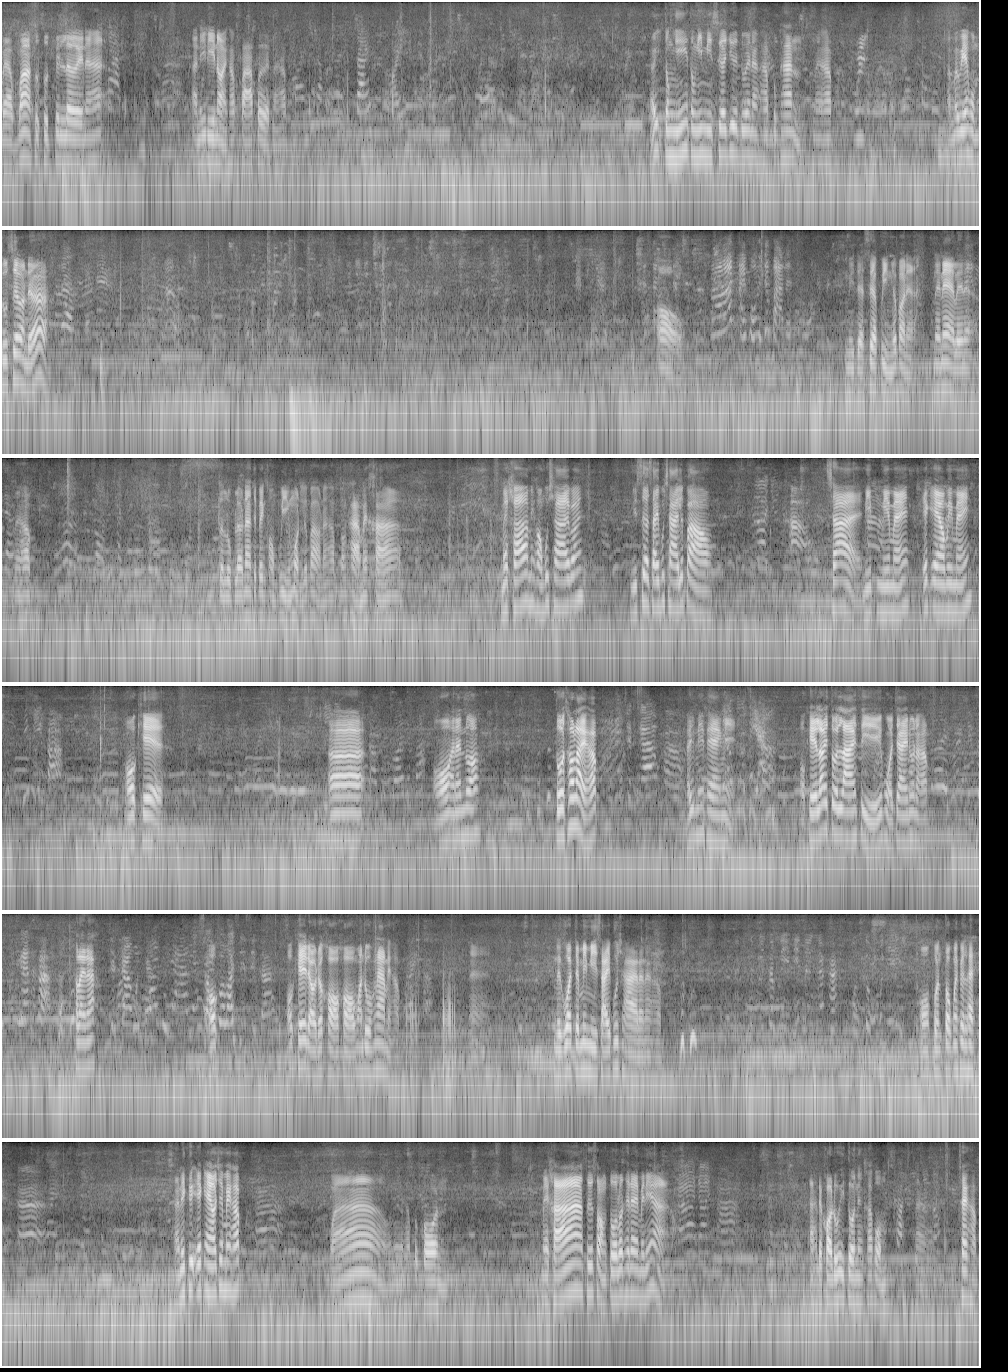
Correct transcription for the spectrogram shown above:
แบบว่าสุดๆไปเลยนะฮะอันนี้ดีหน่อยครับฟ้าเปิดนะครับเฮ้ยตรงนี้ตรงนี้มีเสื้อยืดด้วยนะครับ ทุกท่านนะครับเอามาเวียงผมดูเสื้อก่อนเด้อ จ้ะอ๋อมาขายของให้เจ้าบ้านเลยมีแต่เสื้อผู้หญิงหรือเปล่าเนี่ย แน่ๆเลยเนี่ยนะครับหล่อดิฉันสรุปแล้วน่าจะเป็นของผู้หญิงหมดหรือเปล่านะครับ ต้องถามแม่ค้า แม่ค้ามีของผู้ชายปะมีเสื้อไซส์ผู้ชายหรือเปล่า เสื้อยืดขาว ใช่ มีมีไหม XL มีไหมนี่ค่ะ โอเค อ่า อ๋อ อันนั้นเนาะ ตัวเท่าไหร่ครับเจ็ดเก้าค่ะ เฮ้ยไม่แพงนี่ เสียงโอเคแล้วไอ้ตัวลายสีหัวใจนู่นนะครับ แก๊สค่ะเท่าไหร่นะ เจ็ดเก้าเหมือนกันสอโองตัวร้อยสี่สิบได้โอเคเดี๋ยวเดี๋ยวขอขอมาดูข้างหน้าหน่อยครับอ่านึกว่าจะไม่มีไซส์ผู้ชายแล้วนะครับ จะมีตำหนินิดนึงนะคะฝนตกเมื่อกี้อ๋อฝนตกไม่เป็นไร ค่ะอันนี้คือ XL ใช่ไหมครับ ค่ะว้าว นี่ครับทุกคน แม่ค้าซื้อ 2 ตัวลดให้ได้ไหมเนี่ยค่ะได้ค่ะ อะเดี๋ยวขอดูอีกตัวหนึ่งครับผมอ่าใช่ครับ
